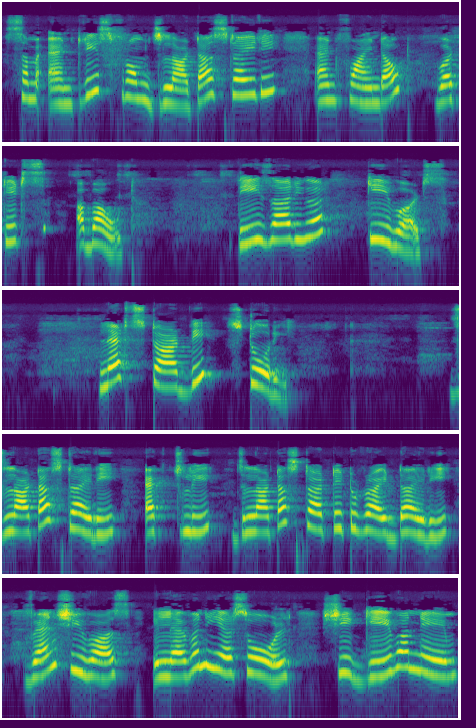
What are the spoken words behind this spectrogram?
some entries from Zlata's diary and find out what it's about. These are your keywords. Let's start the story. Zlata's diary actually Zlata started to write diary when she was 11 years old. She gave a name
